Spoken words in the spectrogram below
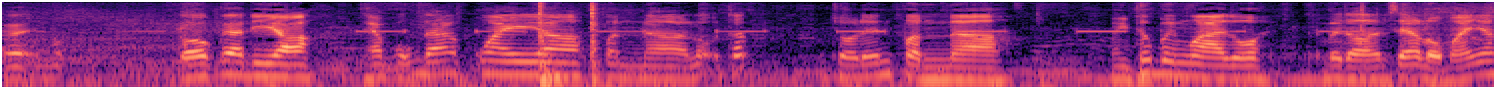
Đấy, ok thì uh, em cũng đã quay uh, phần uh, nội thất cho đến phần uh, hình thức bên ngoài rồi. Bây giờ em sẽ nổ máy nhé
